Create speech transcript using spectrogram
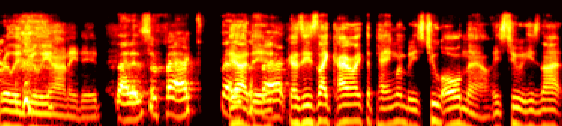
really Giuliani, dude. That is a fact. That yeah, dude. Because he's like kind of like the penguin, but he's too old now. He's too. He's not.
